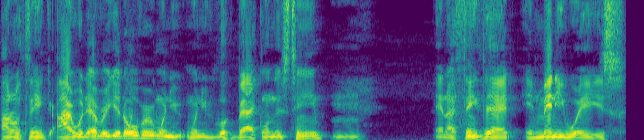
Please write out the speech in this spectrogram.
I don't think I would ever get over when you when you look back on this team. Mm-hmm. And I think that in many ways,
